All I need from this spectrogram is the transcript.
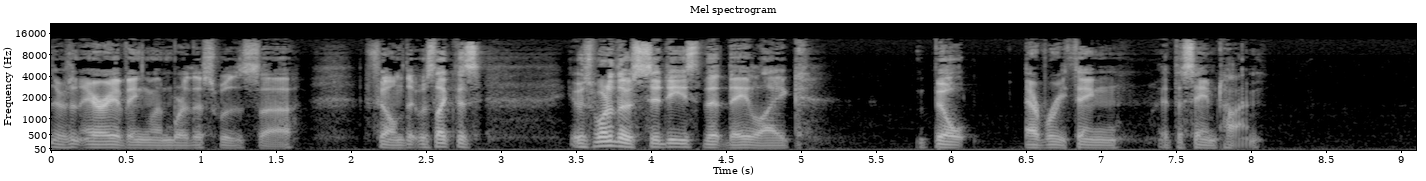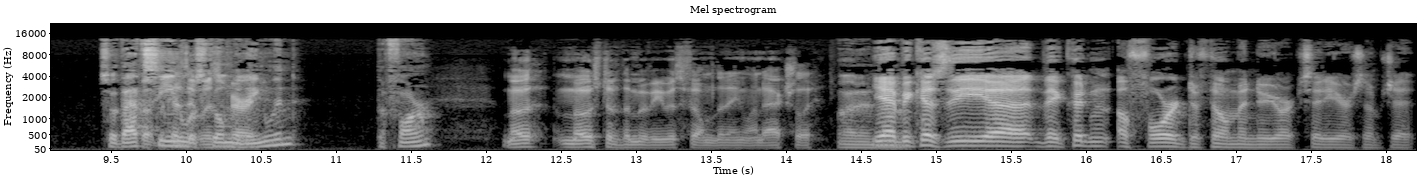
There's an area of England where this was uh, filmed. It was like this. it was one of those cities that they like built everything at the same time. So that But scene was, was filmed very- in England, the farm. Most most of the movie was filmed in England, actually. Yeah, know. because the uh, they couldn't afford to film in New York City or some shit.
